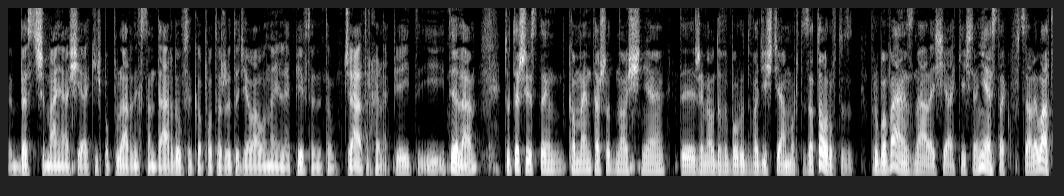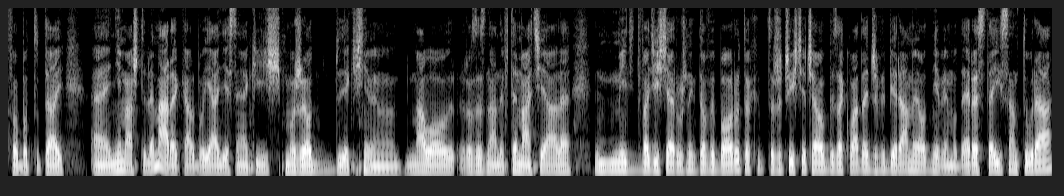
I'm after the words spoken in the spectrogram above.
bez trzymania się jakichś popularnych standardów, tylko po to, żeby to działało najlepiej. Wtedy to działa trochę lepiej i, i tyle. Tu też jest ten komentarz odnośnie, że miał do wyboru 20 amortyzatorów. To próbowałem znaleźć jakieś, to nie jest tak wcale łatwo, bo tutaj e, nie masz tyle marek, albo ja jestem jakiś, może od, jakiś, nie wiem, mało rozeznany w temacie, ale mieć 20 różnych do wyboru, to, to rzeczywiście trzeba by zakładać, że wybieramy od, nie wiem, od RST i Santura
